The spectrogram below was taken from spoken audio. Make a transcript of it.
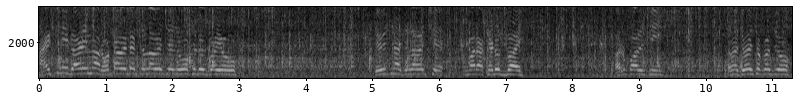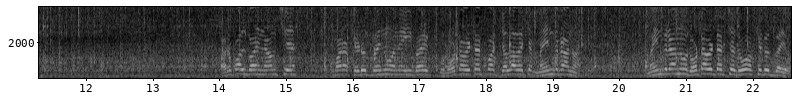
સાઈઠની ગાડીમાં રોટાવેટર ચલાવે છે જો ખેડૂત ભાઈઓ કેવી રીતના ચલાવે છે? અમારા ખેડૂતભાઈ, હરપાલસિંહ, તમે જોઈ શકો છો. હરપાલભાઈ નામ છે અમારા ખેડૂતભાઈનું અને એ ભાઈ રોટાવેટર પર ચલાવે છે મહિન્દ્રાનો. મહિન્દ્રાનું રોટાવેટર છે, જુઓ ખેડૂતભાઈઓ.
